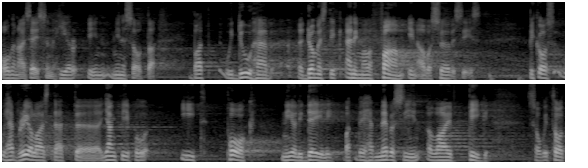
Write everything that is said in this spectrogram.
organization here in Minnesota. But we do have a domestic animal farm in our services because we have realized that uh, young people eat pork nearly daily, but they have never seen a live pig. So we thought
